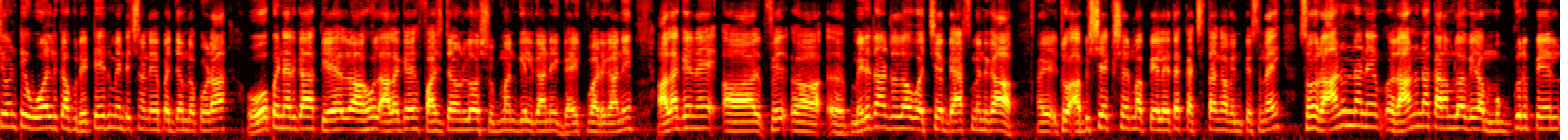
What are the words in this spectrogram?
twenty world cup retirement ఇచ్చిన నేపథ్యంలో కూడా ఓపెనర్గా కేఎల్ రాహుల్ అలాగే ఫస్ట్ డౌన్లో శుభ్మన్ గిల్ కానీ గైక్వాడ్ కానీ అలాగనే మిడిల్ ఆర్డర్లో వచ్చే బ్యాట్స్మెన్గా ఇటు అభిషేక్ శర్మ పేర్లు అయితే ఖచ్చితంగా వినిపిస్తున్నాయి. సో రానున్న రానున్న కాలంలో వీళ్ళ ముగ్గురు పేర్లు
